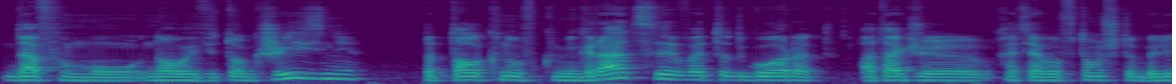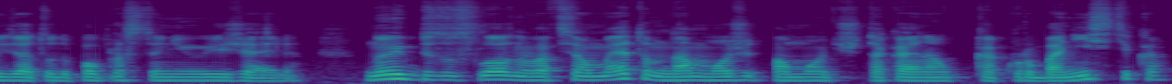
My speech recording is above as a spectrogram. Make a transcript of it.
дав ему новый виток жизни, подтолкнув к миграции в этот город, а также хотя бы в том, чтобы люди оттуда попросту не уезжали. Ну и, безусловно, во всем этом нам может помочь такая наука, как урбанистика.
